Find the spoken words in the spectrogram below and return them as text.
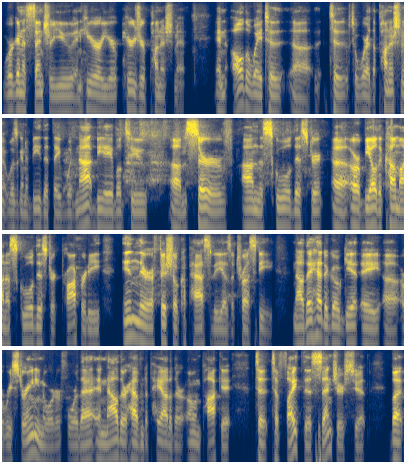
We're going to censure you, and here are your here's your punishment, and all the way to uh, to to where the punishment was going to be that they would not be able to um, serve on the school district uh, or be able to come on a school district property in their official capacity as a trustee. Now they had to go get a uh, a restraining order for that, and now they're having to pay out of their own pocket to to fight this censorship. But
